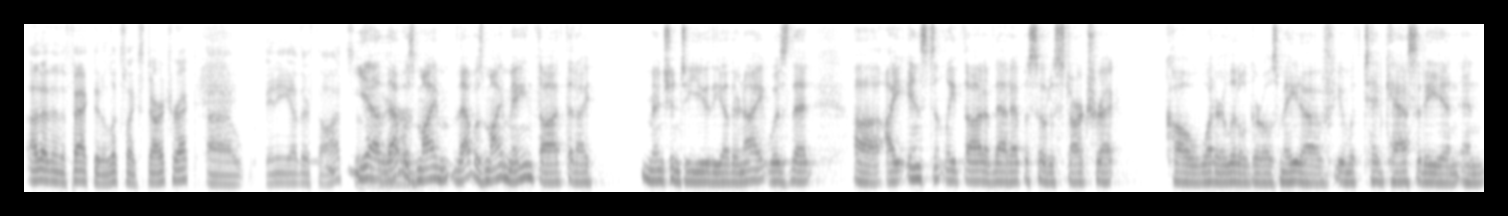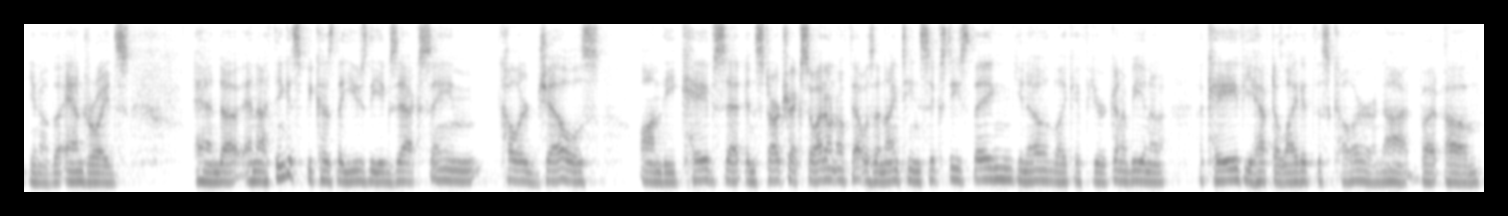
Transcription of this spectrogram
other than the fact that it looks like Star Trek? Uh, any other thoughts? Yeah, where... that was my that was my main thought that I mentioned to you the other night was that uh, I instantly thought of that episode of Star Trek called "What Are Little Girls Made Of?" You know, with Ted Cassidy and and you know the androids, and uh, and I think it's because they use the exact same colored gels on the cave set in Star Trek. So I don't know if that was a 1960s thing. You know, like if you're going to be in a, a cave, you have to light it this color or not. But um,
